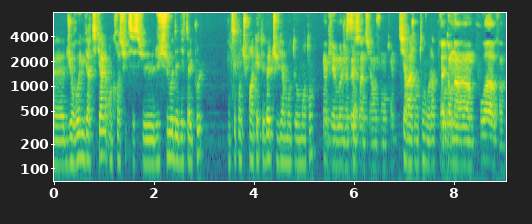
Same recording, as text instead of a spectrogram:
Euh, Du rowing vertical en crossfit, c'est du sumo des style pull. Donc, c'est quand tu prends un kettlebell, tu viens monter au menton. Ok, moi j'appelle ça, un tirage menton. Tirage menton, voilà. En fait, on a un poids, enfin,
